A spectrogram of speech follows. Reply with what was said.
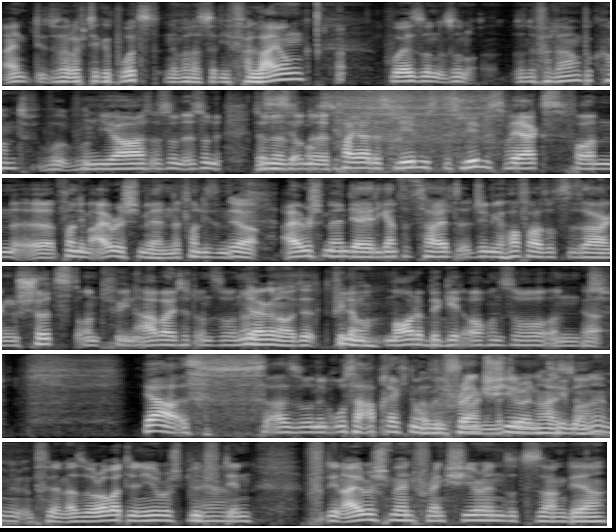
ein, die verläuft der Geburt, ne, war das da die Verleihung, wo er so, ein- so, ein- so eine Verleihung bekommt, wo, wo Ja, es ist so, eine- ist so eine, so eine, so auch eine so- Feier des Lebens, des Lebenswerks von, äh, von dem Irishman, ne? von diesem Ja. Irishman, der ja die ganze Zeit äh, Jimmy Hoffa sozusagen schützt und für ihn arbeitet und so, ne? Ja, genau, der- Viele genau. Morde begeht auch und so und Ja. Ja, es ist also eine große Abrechnung, Also Frank Sheeran heißt Thema. er, ne, im, Film. Also Robert De Niro spielt Ja. den, den Irishman, Frank Sheeran sozusagen, der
